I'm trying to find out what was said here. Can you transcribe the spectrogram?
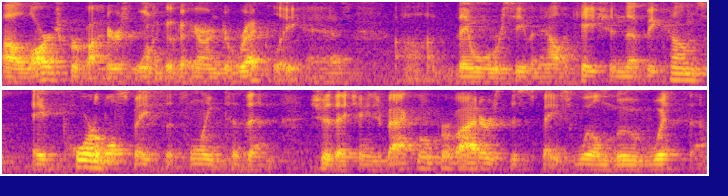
Uh, large providers want to go to ARIN directly as uh, they will receive an allocation that becomes a portable space that's linked to them. Should they change backbone providers, this space will move with them.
